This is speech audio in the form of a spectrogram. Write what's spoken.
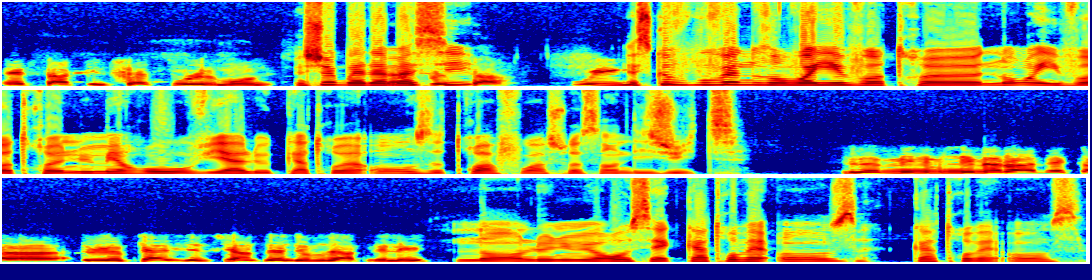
et satisfaire tout le monde. Monsieur Badamassi, oui. Est-ce que vous pouvez nous envoyer votre nom et votre numéro via le 91 3 x 78 Le numéro avec euh, lequel je suis en train de vous appeler Non, le numéro c'est 91 91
